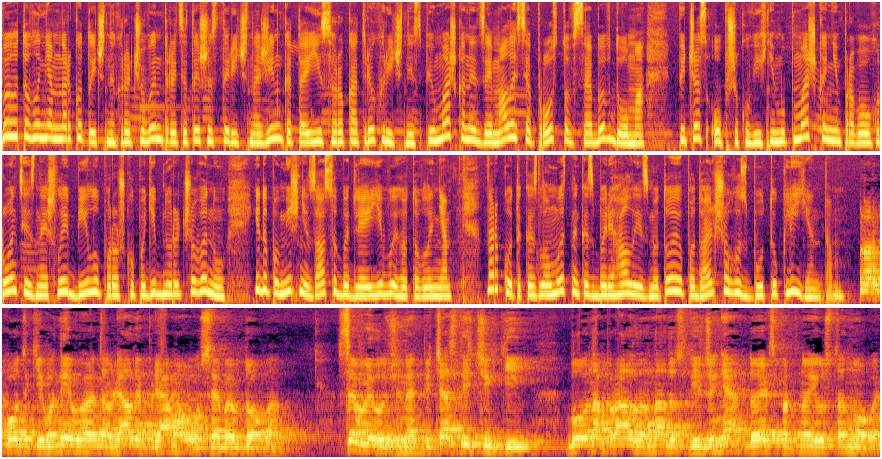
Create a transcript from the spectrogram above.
Виготовленням наркотичних речовин 36-річна жінка та її 43-річний співмешканець займалися просто в себе вдома. Під час обшуку в їхньому помешканні правоохоронці знайшли білу порошкоподібну речовину і допоміжні засоби для її виготовлення. Наркотики зловмисники зберігали із метою подальшого збуту клієнтам. Наркотики вони виготовляли прямо у себе вдома. Все вилучене під час слідчих дій було направлено на дослідження до експертної установи.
